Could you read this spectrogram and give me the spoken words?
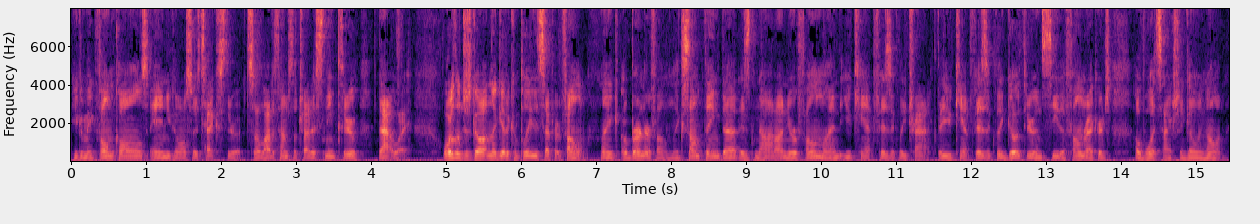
You can make phone calls and you can also text through it. So a lot of times they'll try to sneak through that way. Or they'll just go out and they'll get a completely separate phone, like a burner phone, like something that is not on your phone line that you can't physically track, that you can't physically go through and see the phone records of what's actually going on.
